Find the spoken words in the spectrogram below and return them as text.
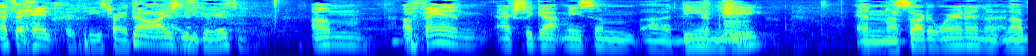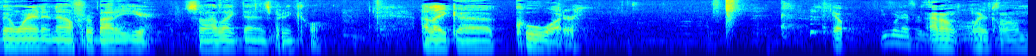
That's a hint if he's trying to. No, tell you I just need to go get some. Um, a fan actually got me some uh, D&G, and I started wearing it, and, and I've been wearing it now for about a year. So I like that. It's pretty cool. I like uh, cool water. Yep. You weren't ever. I don't wear cologne.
